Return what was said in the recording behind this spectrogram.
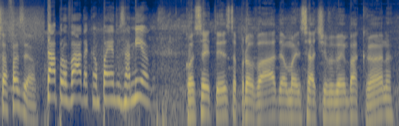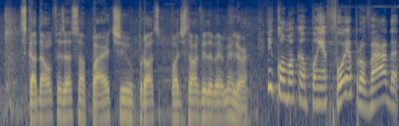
tá fazendo. Está aprovada a campanha dos amigos? Com certeza está aprovada, é uma iniciativa bem bacana. Se cada um fizer a sua parte, o próximo pode ter uma vida bem melhor. Como a campanha foi aprovada,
